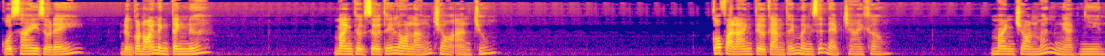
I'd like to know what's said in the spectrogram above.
Cô say rồi đấy, đừng có nói linh tinh nữa. Mạnh thực sự thấy lo lắng cho An Trúc. Có phải là anh tự cảm thấy mình rất đẹp trai không? Mạnh tròn mắt ngạc nhiên,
